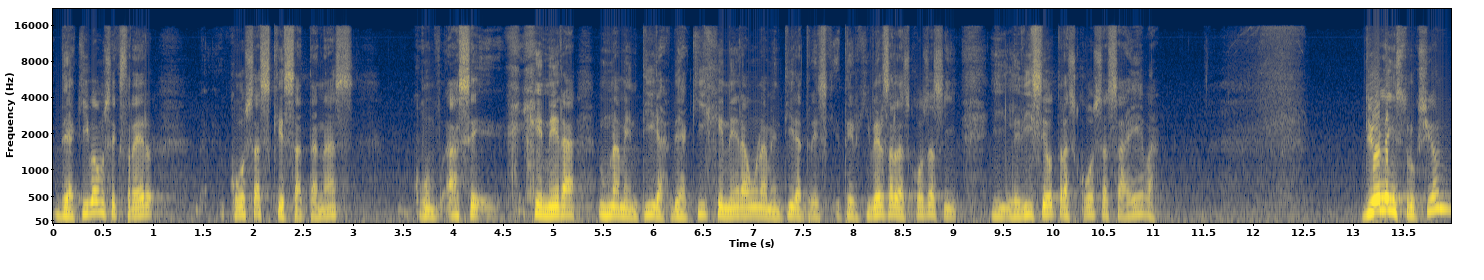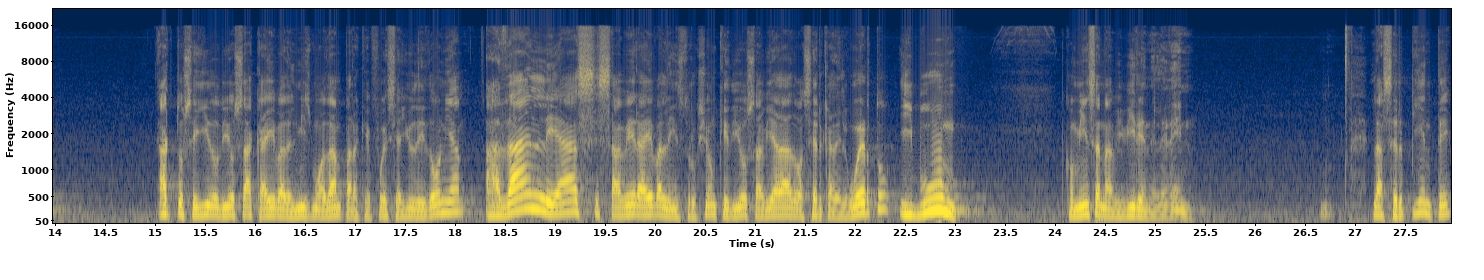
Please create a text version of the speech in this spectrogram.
de aquí vamos a extraer cosas que Satanás hace, genera una mentira, de aquí genera una mentira, tergiversa las cosas y, le dice otras cosas a Eva. Dio la instrucción, Acto seguido Dios saca a Eva del mismo Adán para que fuese ayuda idónea. Adán le hace saber a Eva la instrucción que Dios había dado acerca del huerto y ¡boom! Comienzan a vivir en el Edén. La serpiente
